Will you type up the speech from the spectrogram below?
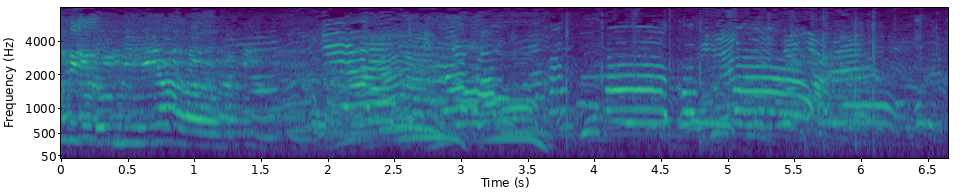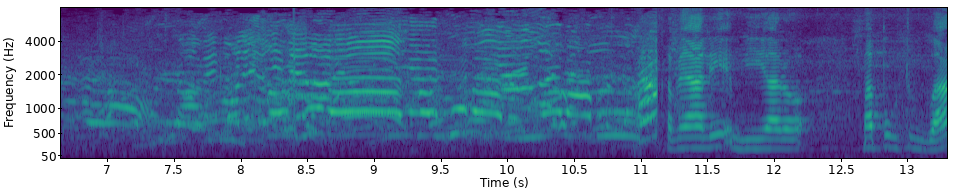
ပါဒီကဘုန်းကြီးလိုမြင်ရတော့မသိဘူးကြပြားလေးအမည်ကတော့မပူတူပါ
